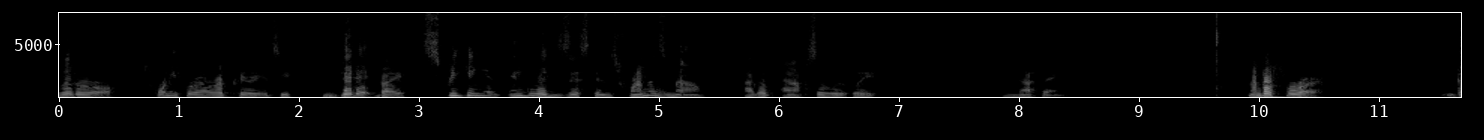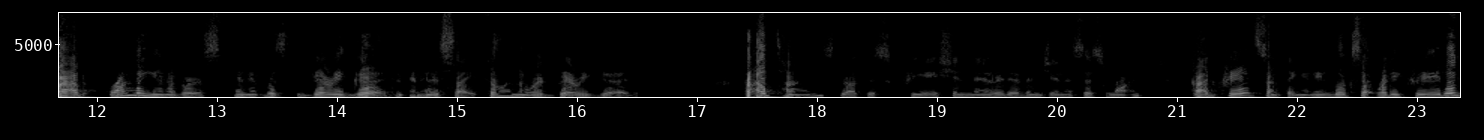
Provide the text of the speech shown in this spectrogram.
literal 24 hour periods. He did it by speaking it into existence from his mouth out of absolutely nothing. Number four, God formed the universe and it was very good in his sight. Fill in the word very good. Five times throughout this creation narrative in Genesis 1, God creates something and he looks at what he created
